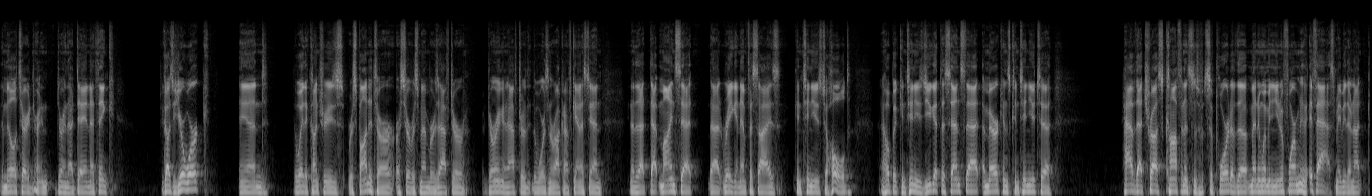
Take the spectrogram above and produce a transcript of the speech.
the military during during that day. And I think because of your work and the way the country's responded to our, our service members after, during, and after the wars in Iraq and Afghanistan, you know that that mindset that Reagan emphasized continues to hold. I hope it continues. Do you get the sense that Americans continue to have that trust, confidence, and support of the men and women in uniform? If asked, maybe they're not.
